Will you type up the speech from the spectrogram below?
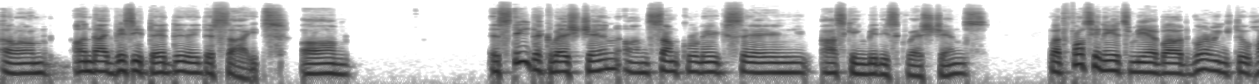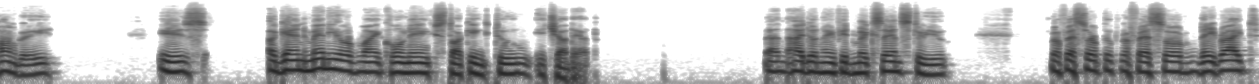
Um, and I visited the, the sites. Um, still the question, and some colleagues uh, asking me these questions. What fascinates me about going to Hungary is again, many of my colleagues talking to each other. And I don't know if it makes sense to you. Professor to professor, they write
